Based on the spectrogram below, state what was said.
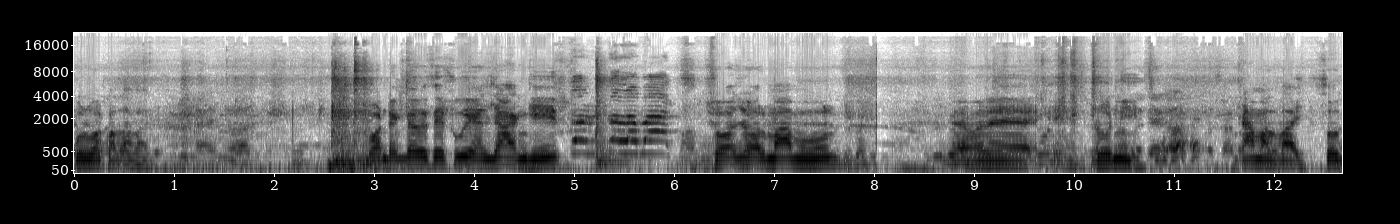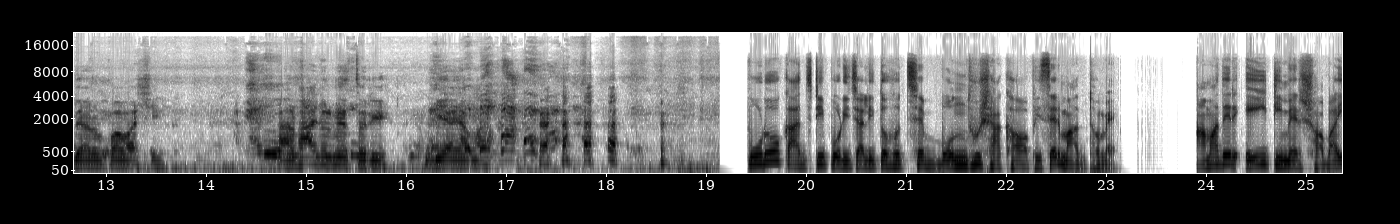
পূর্ব কলাবাগ। কন্ট্রাক্টর হচ্ছে সুয়েল জাহাঙ্গীর সজল মামুন এবারে রনি কামাল ভাই সৌদি আরব প্রবাসী। আর ফাইজুল মিস্ত্রি বিয়ে আমার। পুরো কাজটি পরিচালিত হচ্ছে বন্ধু শাখা অফিসের মাধ্যমে। আমাদের এই টিমের সবাই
